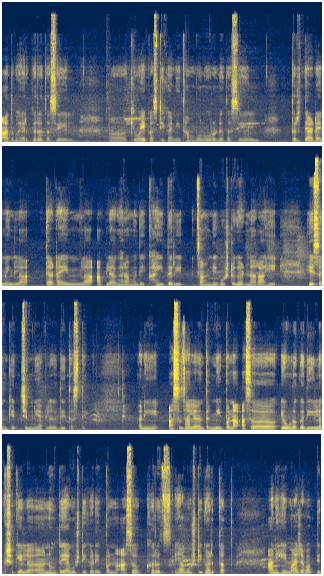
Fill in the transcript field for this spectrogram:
आत बाहेर करत असेल किंवा एकाच ठिकाणी थांबून ओरडत असेल तर त्या टायमिंगला त्या टाईमला आपल्या घरामध्ये काहीतरी चांगली गोष्ट घडणार आहे हे संकेत चिमणी आपल्याला देत असते. आणि असं झाल्यानंतर मी पण असं एवढं कधी लक्ष केलं नव्हतं या गोष्टीकडे पण असं खरंच ह्या गोष्टी घडतात. आणि हे माझ्या बाबतीत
